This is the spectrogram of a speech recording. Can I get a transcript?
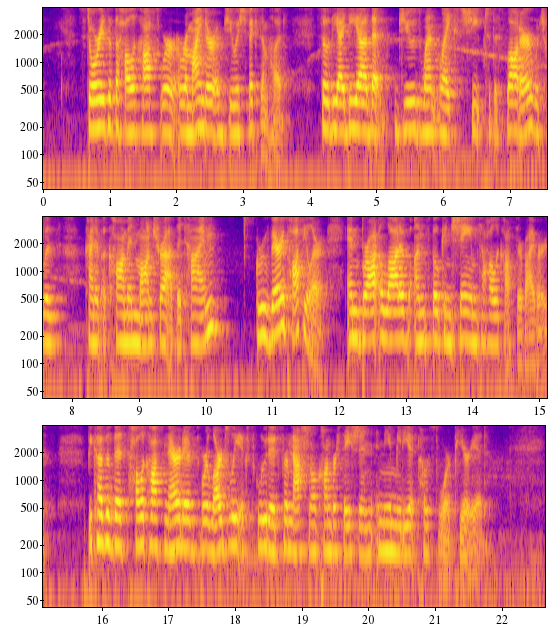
Stories of the Holocaust were a reminder of Jewish victimhood. So the idea that Jews went like sheep to the slaughter, which was kind of a common mantra at the time, grew very popular and brought a lot of unspoken shame to Holocaust survivors. Because of this, Holocaust narratives were largely excluded from national conversation in the immediate post war period.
